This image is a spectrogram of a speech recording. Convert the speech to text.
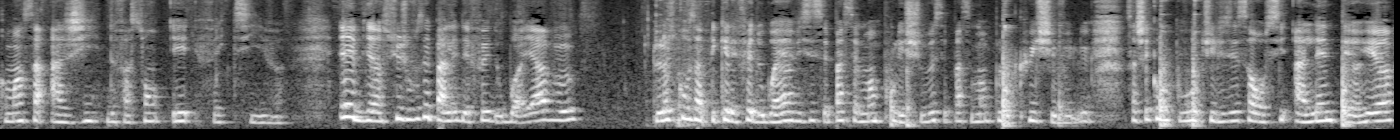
comment ça agit de façon effective. Et bien sûr, je vous ai parlé des feuilles de goyave. Lorsque vous appliquez les feuilles de goyave ici, c'est pas seulement pour les cheveux, c'est pas seulement pour le cuir chevelu. Sachez que vous pouvez utiliser ça aussi à l'intérieur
